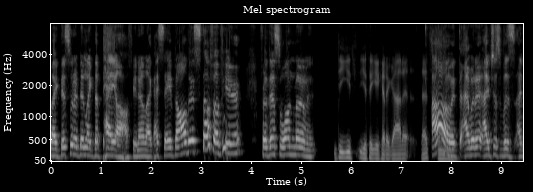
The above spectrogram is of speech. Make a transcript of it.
like this would have been like the payoff, you know, like I saved all this stuff up here for this one moment. Do you you think you could have got it? That's Oh, it, I would have. I just was I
